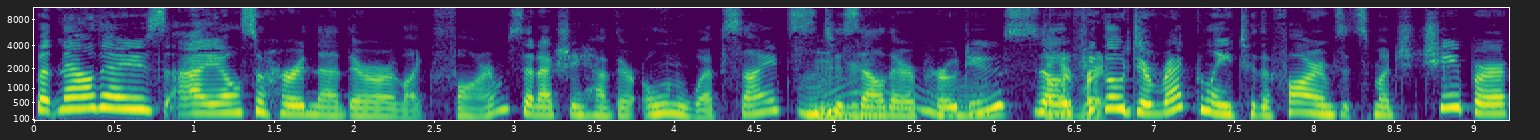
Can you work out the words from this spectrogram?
But nowadays, I also heard that there are like farms that actually have their own websites to sell their produce. So if you go directly to the farms, it's much cheaper.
